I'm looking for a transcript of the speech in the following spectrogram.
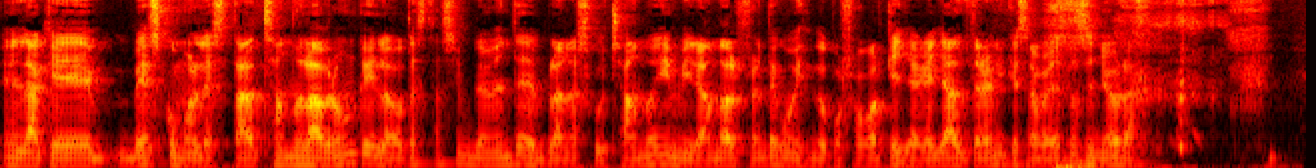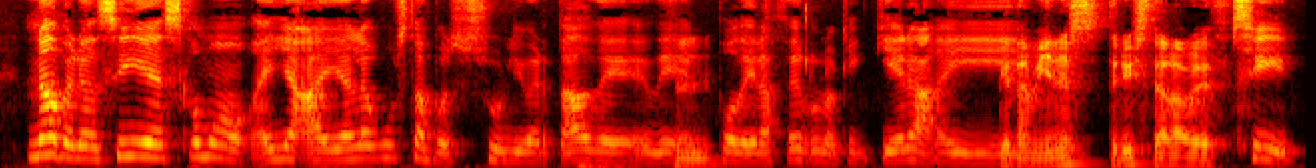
En la que ves como le está echando la bronca y la otra está simplemente en plan escuchando y mirando al frente como diciendo, por favor, que llegue ya el tren y que se vaya esta señora. No, pero sí es como ella, a ella le gusta pues su libertad de, de Mm. poder hacer lo que quiera y Que también es triste a la vez. sí,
